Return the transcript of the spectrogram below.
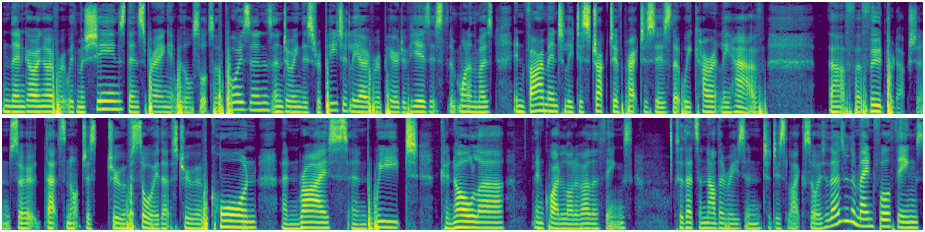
and then going over it with machines, then spraying it with all sorts of poisons, and doing this repeatedly over a period of years. It's one of the most environmentally destructive practices that we currently have. Uh, for food production. So that's not just true of soy, that's true of corn and rice and wheat, canola, and quite a lot of other things. So that's another reason to dislike soy. So those are the main four things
